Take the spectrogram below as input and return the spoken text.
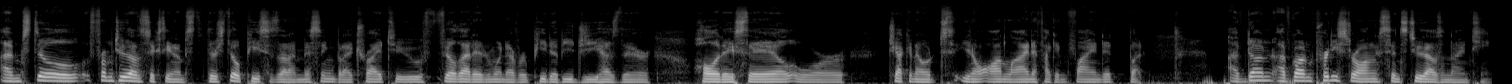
I'm still from 2016. I'm there's still pieces that I'm missing, but I try to fill that in whenever PWG has their holiday sale or checking out, you know, online if I can find it. But I've done I've gone pretty strong since 2019.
